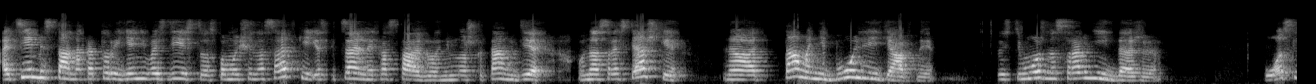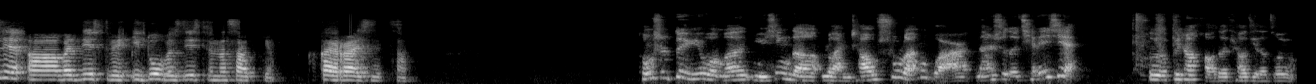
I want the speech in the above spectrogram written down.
А те места, на которые я не воздействовала с помощью насадки, я специально их оставила немножко там, где у нас растяжки, а, там они более явные. То есть можно сравнить даже после а, воздействия и до воздействия насадки. Какая разница? 同时，对于我们女性的卵巢、输卵管、男士的前列腺，都有非常好的调节的作用。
